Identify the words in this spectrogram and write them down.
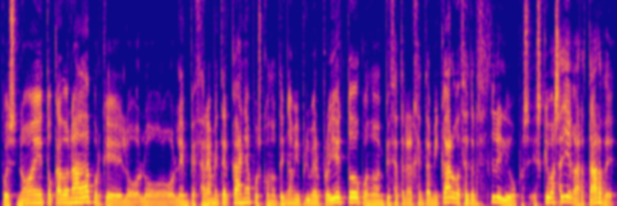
pues no he tocado nada porque lo, le empezaré a meter caña pues cuando tenga mi primer proyecto, cuando empiece a tener gente a mi cargo, etcétera, etcétera. Y digo, pues es que vas a llegar tarde.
